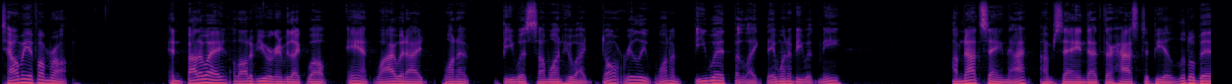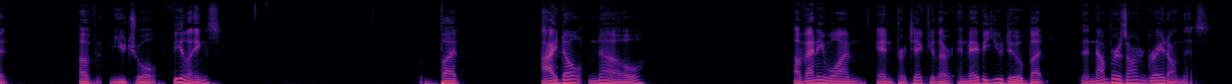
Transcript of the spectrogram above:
Tell me if I'm wrong. And by the way, a lot of you are going to be like, well, Ant, why would I want to be with someone who I don't really want to be with, but like they want to be with me? I'm not saying that. I'm saying that there has to be a little bit of mutual feelings. But I don't know of anyone in particular, and maybe you do, but the numbers aren't great on this.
